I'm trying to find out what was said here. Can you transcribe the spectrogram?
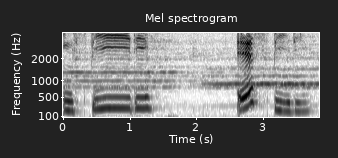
Inspire, expire.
